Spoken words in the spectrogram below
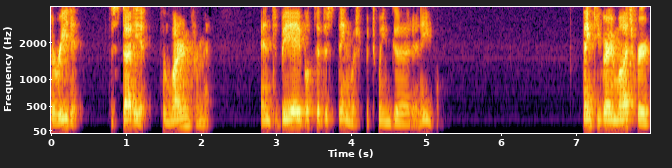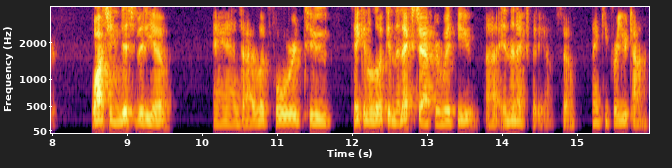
to read it, to study it, to learn from it, and to be able to distinguish between good and evil. Thank you very much for watching this video, and I look forward to taking a look in the next chapter with you uh, in the next video. So thank you for your time.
